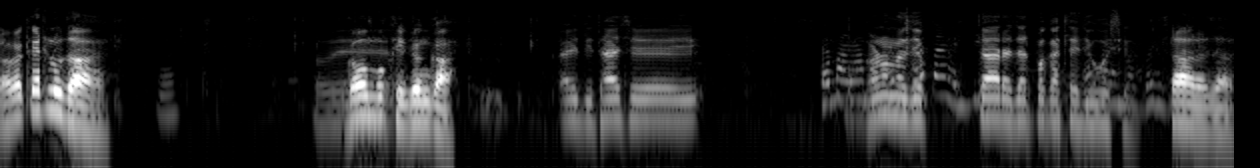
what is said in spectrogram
હવે કેટલું થાય? ગૌમુખી ગંગા. અહીંથી થાય છે ઘણો ને જે ચાર હજાર પગાથિયા જેવો છે. ચાર હજાર.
